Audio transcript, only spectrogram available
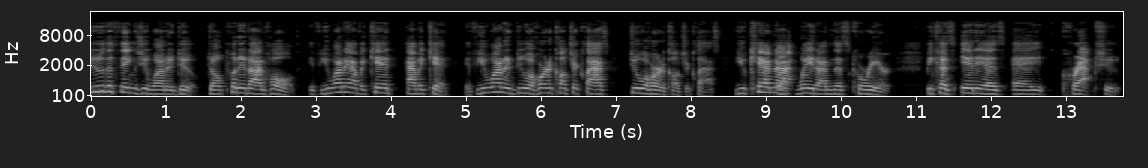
do the things you want to do. Don't put it on hold. If you want to have a kid, have a kid. If you want to do a horticulture class, do a horticulture class. You cannot yeah. wait on this career because it is a crapshoot.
